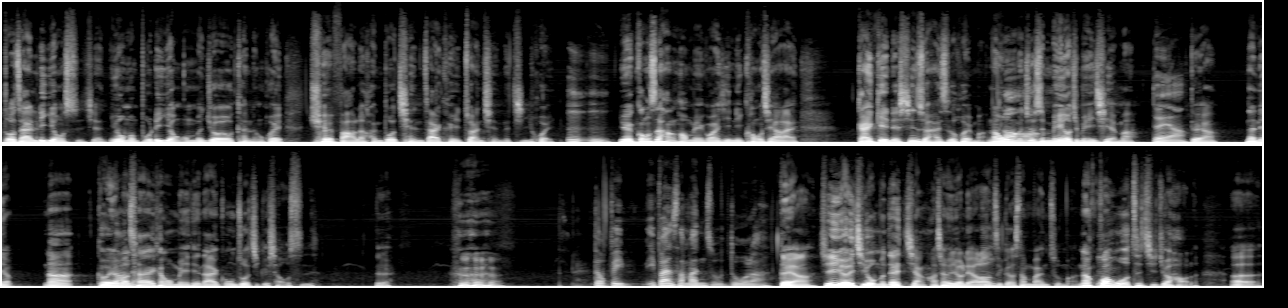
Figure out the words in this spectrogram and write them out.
都在利用时间，因为我们不利用，我们就有可能会缺乏了很多潜在可以赚钱的机会。嗯嗯，因为公司行号没关系，你空下来，该给的薪水还是会嘛。那我们就是没有就没钱嘛。对啊，对啊。那你要，那各位要不要猜猜看，我每天大概工作几个小时？对，都比一般上班族多了。对啊，其实有一集我们在讲，好像有聊到这个上班族嘛。那光我自己就好了。呃，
